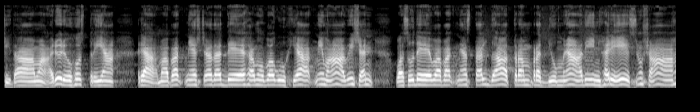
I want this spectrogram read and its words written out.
ചിതാമാരുരുഹു സ്ത്രിയ. രാമപഗ്നശ്ച തദ്ദേഹമുപഗുഹ്യാഗ്നിമാവിശൻ വസുദേവപഗ്നസ്ഥൽഗാത്രം പ്രദ്യുമ്നാദീൻഹരേ സ്നുഷാः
